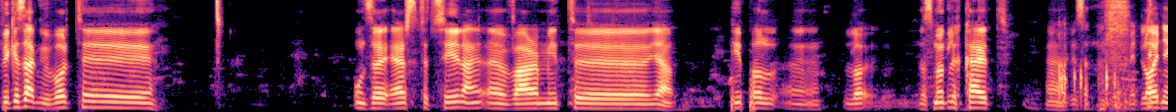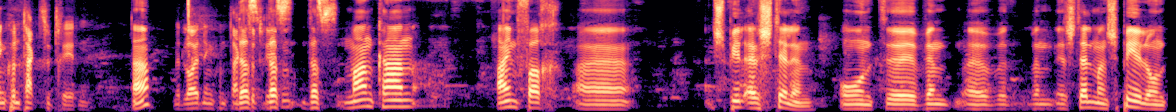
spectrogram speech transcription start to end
wie gesagt, wir wollten unser erstes Ziel äh, war mit äh, ja, People das Möglichkeit, man, Mit Leuten in Kontakt zu treten. ah? Mit Leuten in Kontakt dass, zu treten. dass, dass man kann einfach äh, Spiel erstellen und äh, wenn, äh, wenn erstellt man ein Spiel und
